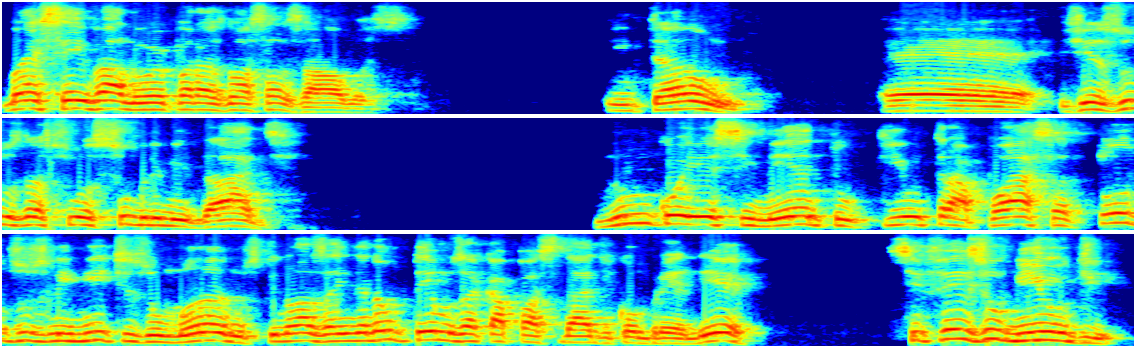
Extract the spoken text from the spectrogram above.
mas sem valor para as nossas almas. Então, é, Jesus, na sua sublimidade, num conhecimento que ultrapassa todos os limites humanos, que nós ainda não temos a capacidade de compreender, se fez humilde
